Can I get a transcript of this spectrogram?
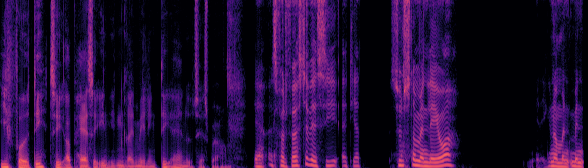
I fået det til at passe ind i den grimmelding? Det er jeg nødt til at spørge om. Ja, altså for det første vil jeg sige, at jeg synes, når man laver... Ikke når man, men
